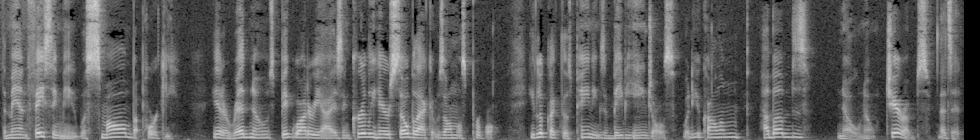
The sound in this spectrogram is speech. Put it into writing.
The man facing me was small but porky. He had a red nose, big watery eyes, and curly hair so black it was almost purple. He looked like those paintings of baby angels. What do you call them? Hubbubs? No, no, cherubs. That's it.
